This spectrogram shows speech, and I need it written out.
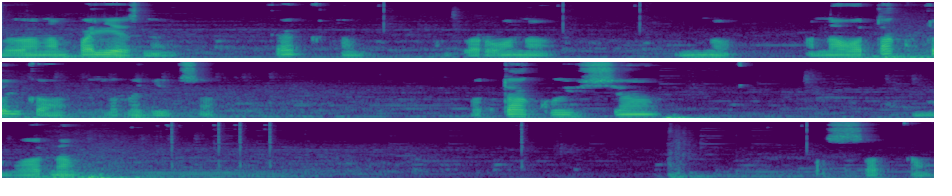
была нам полезна. Как там оборона? Ну она вот так только загодится вот так и все ну, ладно. Посадка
